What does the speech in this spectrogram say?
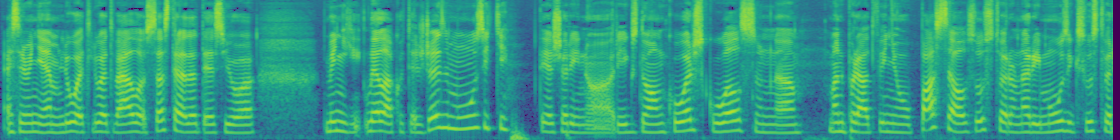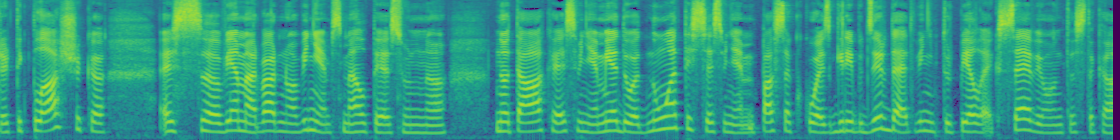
es ar viņiem ļoti, ļoti vēlos sastrādāties, jo viņi lielākoties džēza mūziķi, tieši arī no Rīgas domu koru skolas. Un, uh, manuprāt, viņu pasaules uztvere un arī mūzikas uztvere ir tik plaša, ka es eh, vienmēr varu no viņiem smelties. Un, eh, No tā, ka es viņiem iedodu notis, es viņiem pasaku, ko es gribu dzirdēt, viņi tur pieliek sevi, un tas kā,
